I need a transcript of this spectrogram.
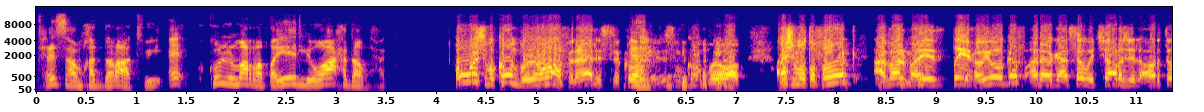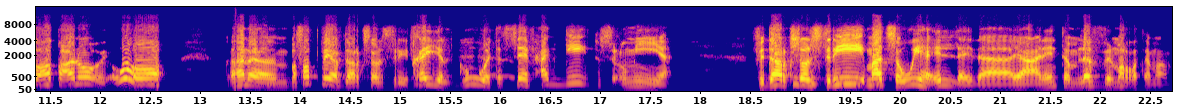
تحسها مخدرات. في إيه كل مرة طير لي واحد أضحك. هو اسمه combo نواف العيال يسلكوني اسمه combo نواف. اشمطه فوق عبال ما يطيح ويوقف أنا قاعد أسوي charge ال R 2 أطعنه أوه. أنا انبسطت فيها في Dark Souls 3 تخيل قوة السيف حقي 900 في Dark Souls 3 ما تسويها إلا إذا يعني أنت م level مرة تمام.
